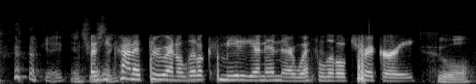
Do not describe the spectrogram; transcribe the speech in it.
Okay, interesting. but he kind of threw in a little comedian in there with a little trickery. Cool.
